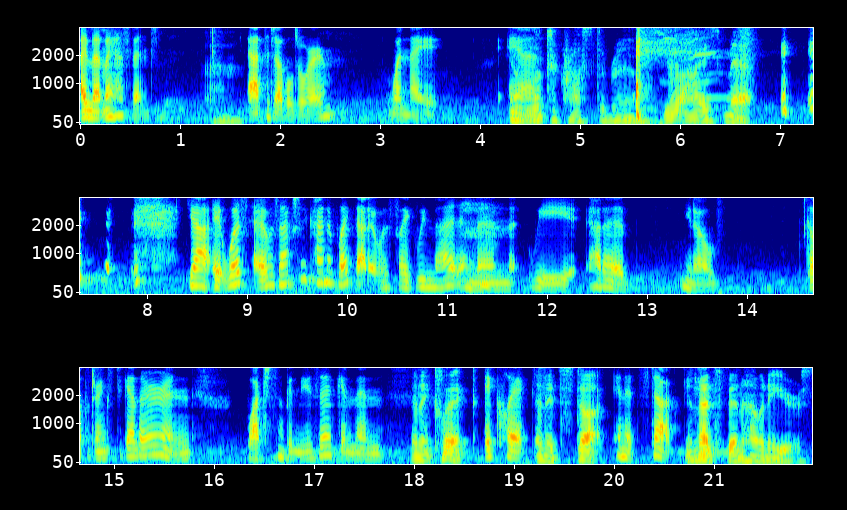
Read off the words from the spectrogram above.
I met my husband Uh-huh. at the Double Door one night. You And looked across the room. Your eyes met. yeah, it was it was actually kind of like that. It was like we met and then we had a, you know, couple drinks together and watched some good music and then And it clicked. it clicked And it stuck. and it stuck. And that's been how many years?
